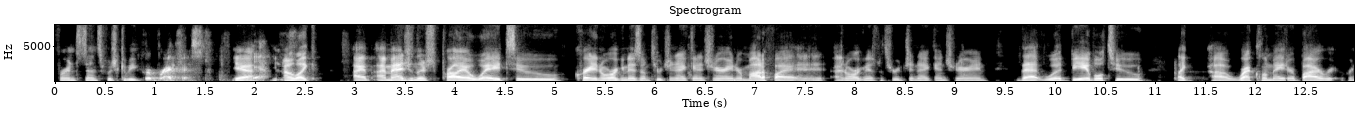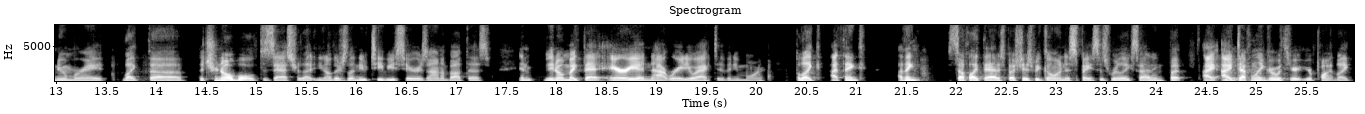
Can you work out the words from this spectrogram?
for instance, which could be For breakfast. yeah, yeah. you know, like I, I imagine there's probably a way to create an organism through genetic engineering or modify an, an organism through genetic engineering that would be able to like uh, reclimate or bioremediate like the the Chernobyl disaster that you know there's a new TV series on about this and you know make that area not radioactive anymore. But like I think I think stuff like that, especially as we go into space, is really exciting. But I, I Mm. definitely agree with your, your point. Like,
